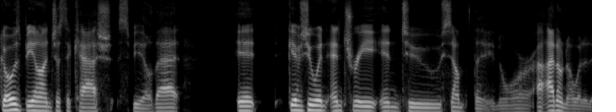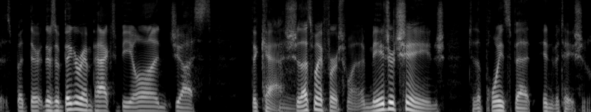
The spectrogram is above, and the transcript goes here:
goes beyond just a cash spiel, that it gives you an entry into something, or I, I don't know what it is, but there, there's a bigger impact beyond just the cash. Mm. So that's my first one. A major change to the points bet invitational.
